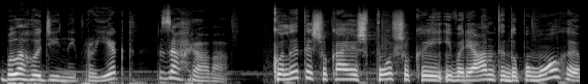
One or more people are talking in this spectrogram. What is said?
Благодійний проєкт Заграва. Коли ти шукаєш пошуки і варіанти допомоги,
